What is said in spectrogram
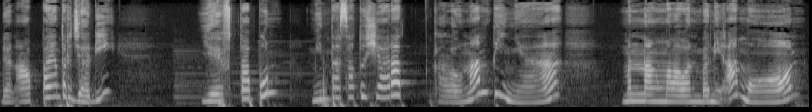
Dan apa yang terjadi? Yefta pun minta satu syarat. Kalau nantinya menang melawan Bani Amon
